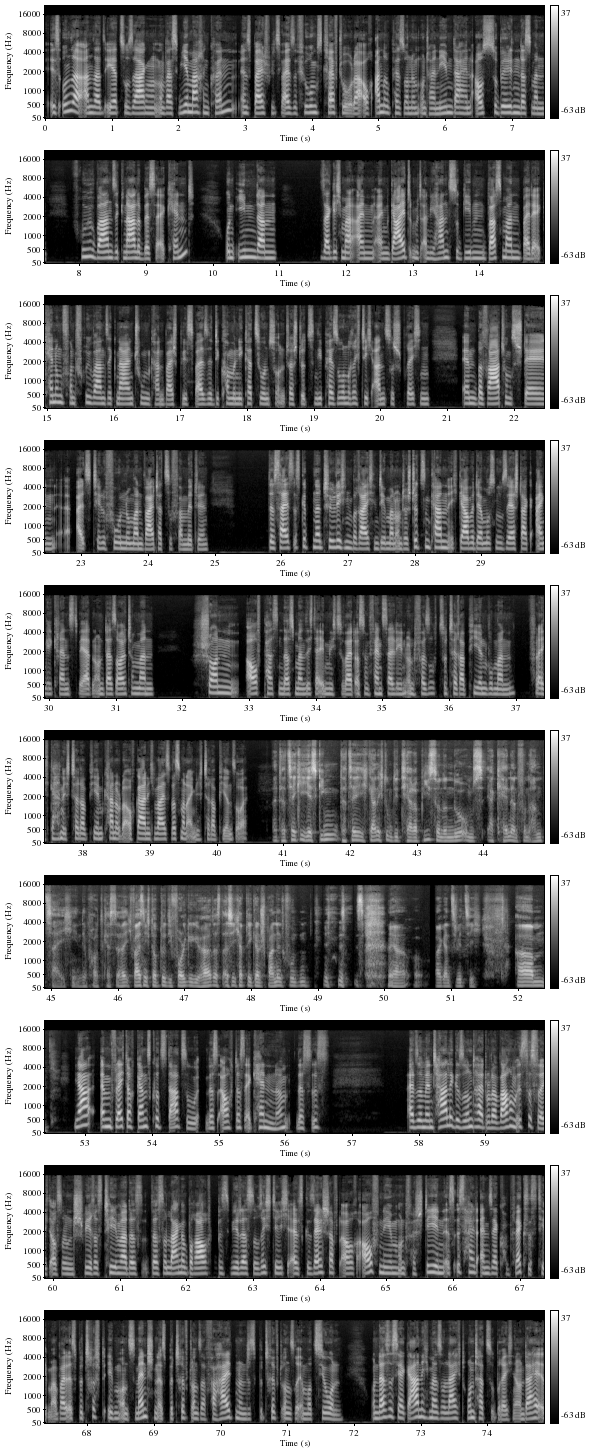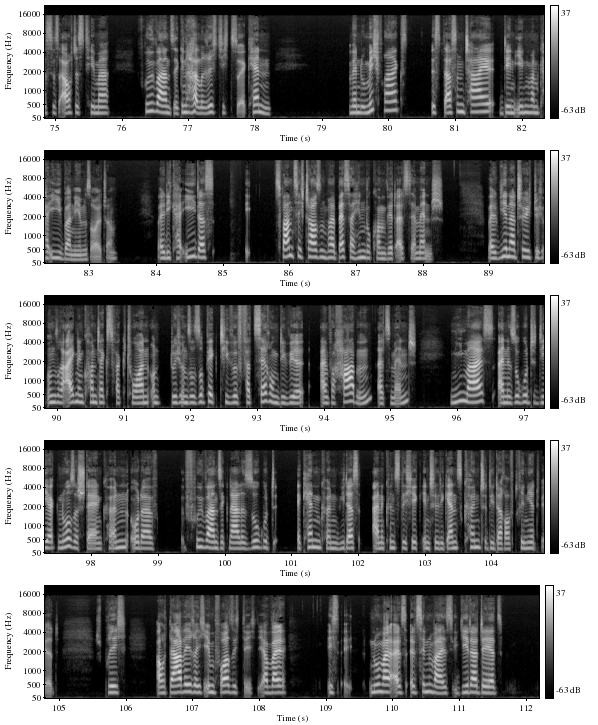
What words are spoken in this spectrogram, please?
ist unser Ansatz eher zu sagen, was wir machen können, ist beispielsweise Führungskräfte oder auch andere Personen im Unternehmen dahin auszubilden, dass man Frühwarnsignale besser erkennt und ihnen dann, sage ich mal, einen, einen Guide mit an die Hand zu geben, was man bei der Erkennung von Frühwarnsignalen tun kann, beispielsweise die Kommunikation zu unterstützen, die Person richtig anzusprechen, ähm, Beratungsstellen äh, als Telefonnummern weiter zu vermitteln. Das heißt, es gibt natürlich einen Bereich, in dem man unterstützen kann. Ich glaube, der muss nur sehr stark eingegrenzt werden und da sollte man schon aufpassen, dass man sich da eben nicht zu weit aus dem Fenster lehnt und versucht zu therapieren, wo man vielleicht gar nicht therapieren kann oder auch gar nicht weiß, was man eigentlich therapieren soll. Äh, tatsächlich, es ging tatsächlich gar nicht um die Therapie, sondern nur ums Erkennen von Anzeichen in dem Podcast. Ich weiß nicht, ob du die Folge gehört hast. Also ich habe die ganz spannend gefunden. ja, war ganz witzig. Ähm, ja, ähm, vielleicht auch ganz kurz dazu, dass auch das Erkennen, ne? das ist, also mentale Gesundheit oder warum ist das vielleicht auch so ein schweres Thema, das, das so lange braucht, bis wir das so richtig als Gesellschaft auch aufnehmen und verstehen? Es ist halt ein sehr komplexes Thema, weil es betrifft eben uns Menschen, es betrifft unser Verhalten und es betrifft unsere Emotionen. Und das ist ja gar nicht mal so leicht runterzubrechen. Und daher ist es auch das Thema, Frühwarnsignale richtig zu erkennen. Wenn du mich fragst, ist das ein Teil, den irgendwann KI übernehmen sollte. Weil die KI das 20.000 Mal besser hinbekommen wird als der Mensch. Weil wir natürlich durch unsere eigenen Kontextfaktoren und durch unsere subjektive Verzerrung, die wir einfach haben als Mensch, niemals eine so gute Diagnose stellen können oder Frühwarnsignale so gut erkennen können, wie das eine künstliche Intelligenz könnte, die darauf trainiert wird. Sprich, auch da wäre ich eben vorsichtig, ja, weil ich, nur mal als, als Hinweis, jeder, der jetzt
